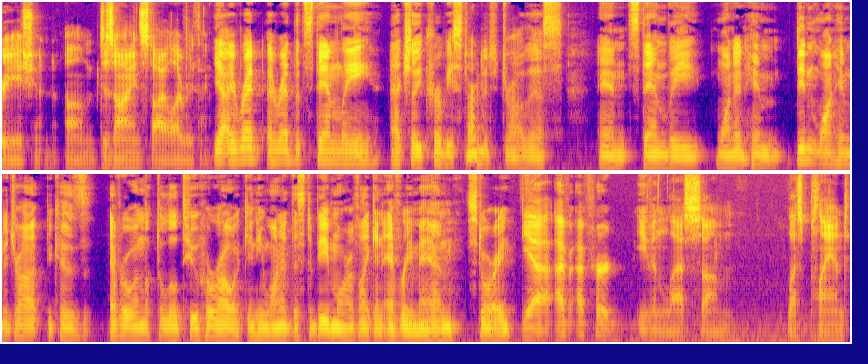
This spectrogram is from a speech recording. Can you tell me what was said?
creation, um, design, style, everything. Yeah, I read I read that Stan Lee actually Kirby started to draw this, and Stan Lee wanted him didn't want him to draw it because everyone looked a little too heroic, and he wanted this to be more of like an everyman story. Yeah, I've I've heard even less um less planned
